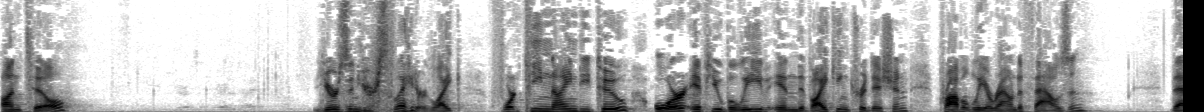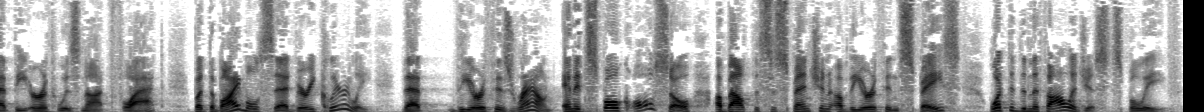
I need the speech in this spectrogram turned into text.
until years and years later, like 1492, or if you believe in the Viking tradition, probably around a thousand, that the earth was not flat. But the Bible said very clearly that the earth is round. And it spoke also about the suspension of the earth in space. What did the mythologists believe?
